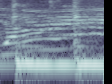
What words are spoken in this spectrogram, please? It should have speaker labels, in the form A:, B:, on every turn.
A: y'all.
